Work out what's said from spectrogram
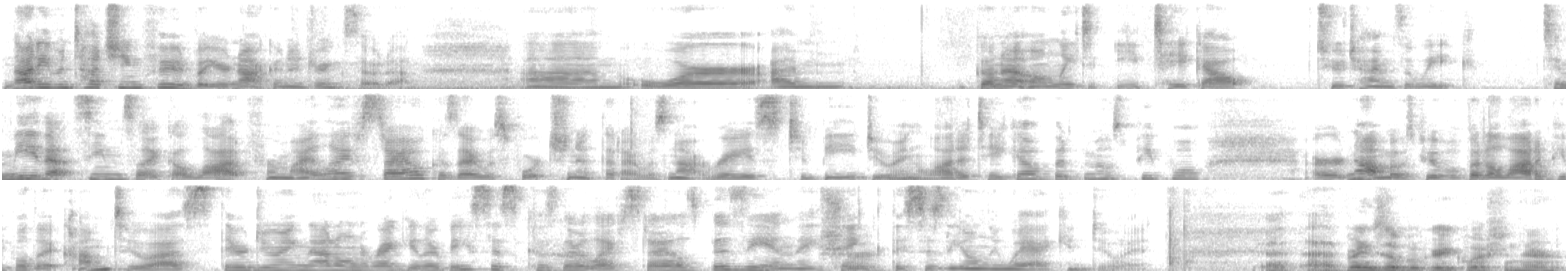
Not even touching food, but you're not going to drink soda. Um, or I'm going to only eat takeout two times a week. To me, that seems like a lot for my lifestyle because I was fortunate that I was not raised to be doing a lot of takeout. But most people, or not most people, but a lot of people that come to us, they're doing that on a regular basis because their lifestyle is busy and they Sure. think this is the only way I can do it. That- brings up a great question there.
